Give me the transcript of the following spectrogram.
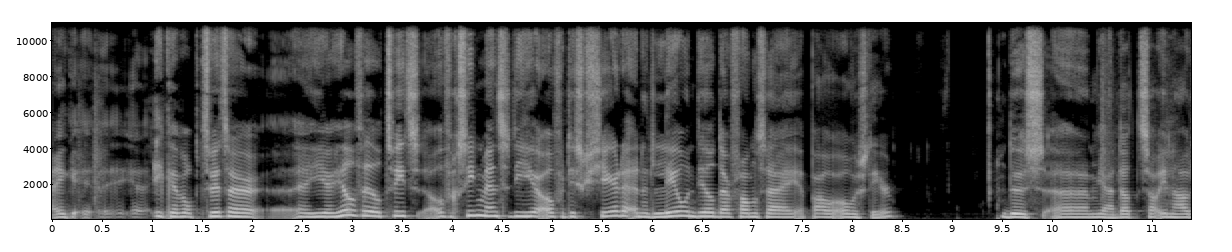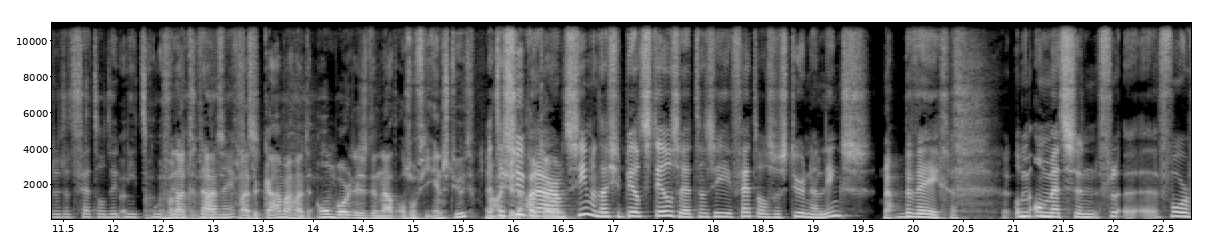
ik, ik- ik heb op Twitter eh, hier heel veel tweets over gezien. Mensen die hierover discussieerden. En het leeuwendeel daarvan zei eh, power oversteer. Dus ehm, ja, dat zou inhouden dat Vettel dit niet moet Vanuit, gedaan vanuit, heeft. vanuit de camera, vanuit de onboard is het inderdaad alsof je instuurt. Maar het als is super auto- raar om te zien, want als je het beeld stilzet, dan zie je Vettel zijn stuur naar links Ja. bewegen. Om, om met zijn eh, voor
